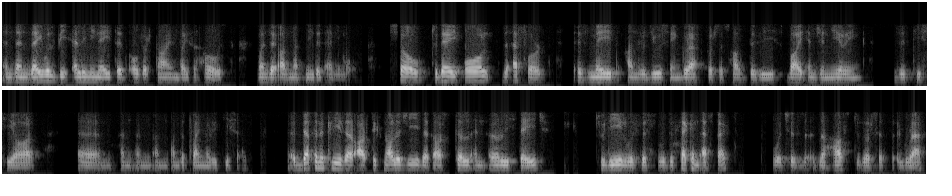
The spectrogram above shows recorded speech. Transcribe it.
and then they will be eliminated over time by the host when they are not needed anymore. So today, all the effort is made on reducing graft versus host disease by engineering the TCR um, and, the primary T cell. Uh, definitely, there are technologies that are still in early stage to deal with this with the second aspect, which is the host versus graft.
